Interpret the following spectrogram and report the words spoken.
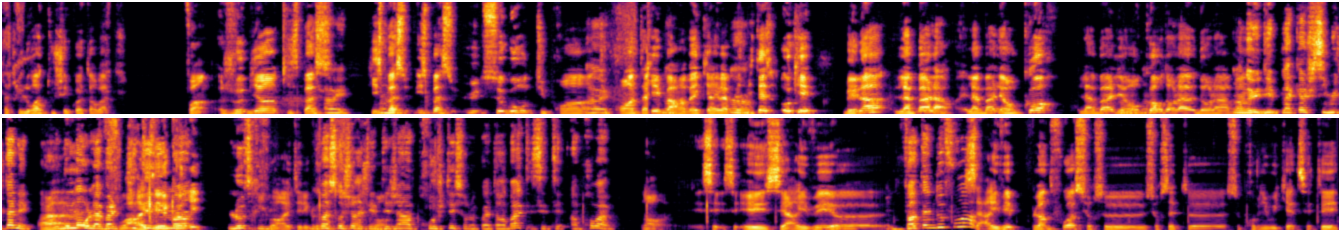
t'as plus le droit de toucher le quarterback. Enfin, je veux bien qu'il se passe, Ah oui. qu'il se passe, il se passe une seconde, tu prends un, tu prends un taquet Non. par un mec qui arrive à pleine vitesse, ok. Mais là, la balle, a- la balle est encore, la balle est Non, encore dans la, dans la main. On a eu des plaquages simultanés. Voilà. Au moment où la balle quittait les les mains, l'autre Le pass rusher était déjà projeté sur le quarterback, c'était improbable. Non, et c'est- arrivé. euh, Une vingtaine de fois. C'est arrivé plein de fois sur ce, sur cette, euh, ce premier week-end. C'était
